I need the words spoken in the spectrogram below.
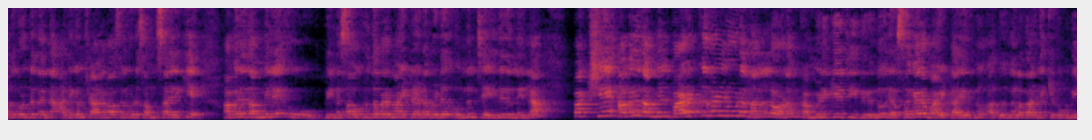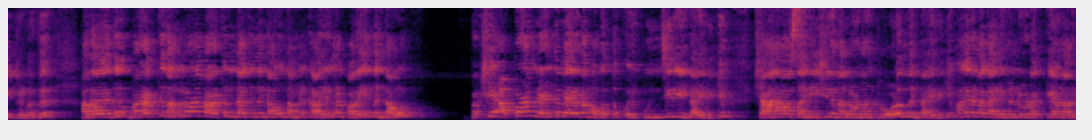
അതുകൊണ്ട് തന്നെ അധികം ഷാനവാസിനോട് സംസാരിക്കുക അവർ തമ്മിൽ പിന്നെ സൗഹൃദപരമായിട്ട് ഇടപെട് ഒന്നും ചെയ്തിരുന്നില്ല. പക്ഷേ അവർ തമ്മിൽ വഴക്കുകളിലൂടെ നല്ലോണം കമ്മ്യൂണിക്കേറ്റ് ചെയ്തിരുന്നു. രസകരമായിട്ടായിരുന്നു അത് എന്നുള്ളതാണ് എനിക്ക് തോന്നിയിട്ടുള്ളത്. അതായത് വഴക്ക് നല്ലോണം വഴക്കുണ്ടാക്കുന്നുണ്ടാവും തമ്മിൽ കാര്യങ്ങൾ പറയുന്നുണ്ടാവും. പക്ഷേ അപ്പോഴും രണ്ടുപേരുടെ മുഖത്തും ഒരു പുഞ്ചിരി ഉണ്ടായിരിക്കും. ഷാനവാസ് അനീഷിനെ നല്ലോണം ട്രോളുന്നുണ്ടായിരിക്കും അങ്ങനെയുള്ള കാര്യങ്ങളിലൂടെയൊക്കെയാണ് അവർ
